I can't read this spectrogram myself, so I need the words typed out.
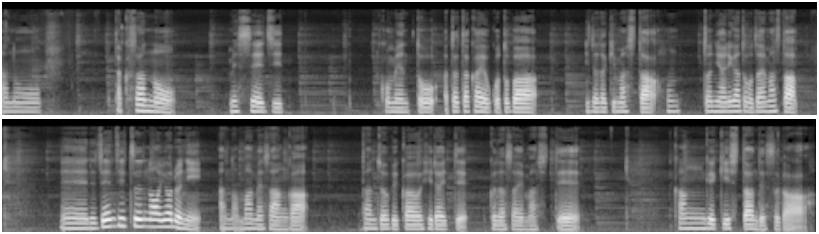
あのーたくさんのメッセージ、コメント、温かいお言葉いただきました。本当にありがとうございました。えーで前日の夜にあのまめさんが誕生日会を開いてくださいまして感激したんですが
